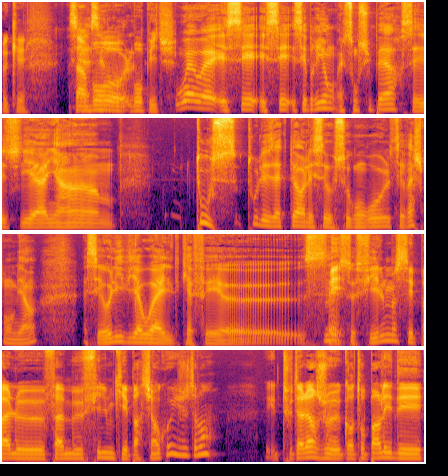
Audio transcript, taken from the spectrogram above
OK. C'est un bon, bon pitch. Ouais, ouais, et c'est, et c'est, c'est brillant, elles sont super. C'est, il y a, il y a un. Tous, tous les acteurs laissés au second rôle, c'est vachement bien. C'est Olivia Wilde qui a fait euh, ce- Mais- ce film. C'est pas le fameux film qui est parti en couille justement? Et Tout à l'heure, quand on parlait des,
